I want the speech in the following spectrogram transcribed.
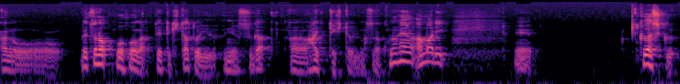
あの別の方法が出てきたというニュースが入ってきておりますがこの辺あまり、えー、詳しく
